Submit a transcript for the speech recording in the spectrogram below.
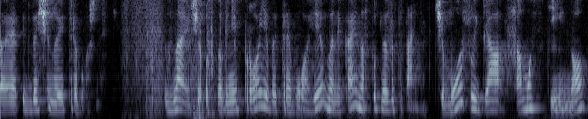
е, підвищеної тривожності. Знаючи основні прояви тривоги, виникає наступне запитання: чи можу я самостійно,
